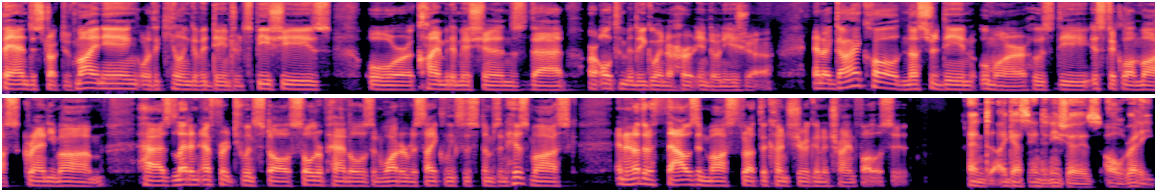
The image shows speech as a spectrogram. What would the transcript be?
ban destructive mining or the killing of endangered species or climate emissions that are ultimately going to hurt Indonesia. And a guy called Nasruddin Umar, who's the Istiqlal Mosque Grand Imam, has led an effort to install solar panels and water recycling systems in his mosque, and another thousand mosques throughout the country are going to try and follow suit. And I guess Indonesia is already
